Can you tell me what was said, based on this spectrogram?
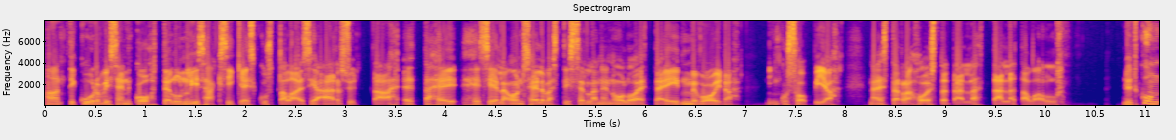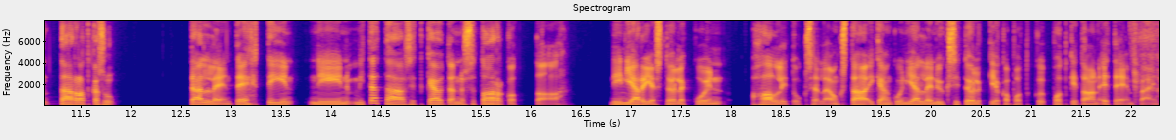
Antti Kurvisen kohtelun lisäksi keskustalaisia ärsyttää, että he, he siellä on selvästi sellainen olo, että ei me voida niin kuin sopia näistä rahoista tällä, tällä tavalla. Nyt kun tämä ratkaisu tälleen tehtiin, niin mitä tämä sitten käytännössä tarkoittaa niin järjestöille kuin hallitukselle? Onko tämä ikään kuin jälleen yksi tölkki, joka potkitaan eteenpäin?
